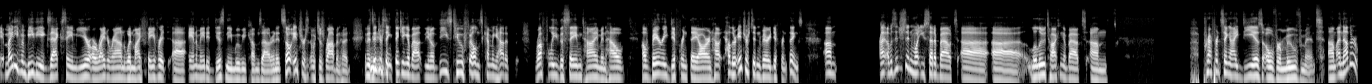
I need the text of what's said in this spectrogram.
it might even be the exact same year or right around when my favorite uh, animated Disney movie comes out. And it's so interesting, which is Robin Hood. And it's mm. interesting thinking about, you know, these two films coming out at roughly the same time and how, how very different they are and how, how they're interested in very different things. Um, I, I was interested in what you said about uh, uh, Laloux talking about um, preferencing ideas over movement. Um, another,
